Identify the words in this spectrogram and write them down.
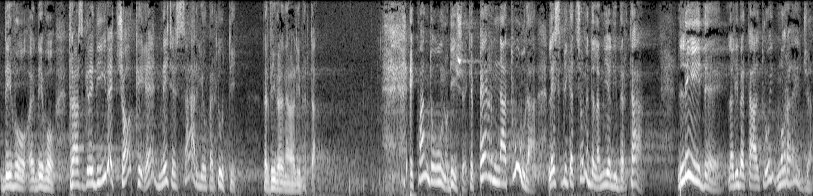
devo, eh, devo trasgredire ciò che è necessario per tutti per vivere nella libertà. E quando uno dice che per natura l'esplicazione della mia libertà lede la libertà altrui, moraleggia.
